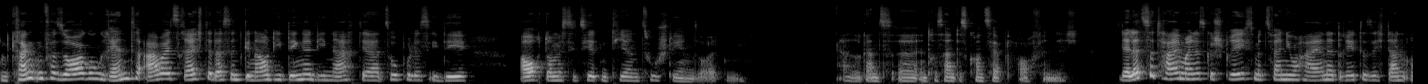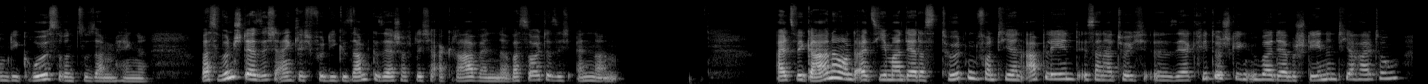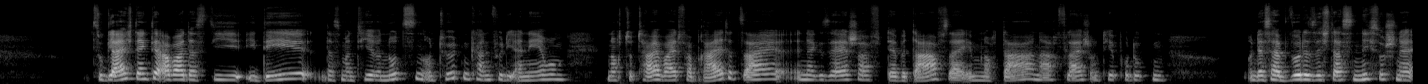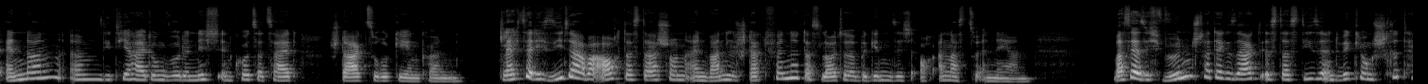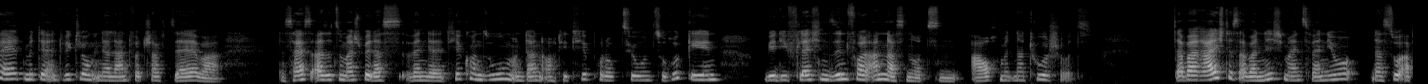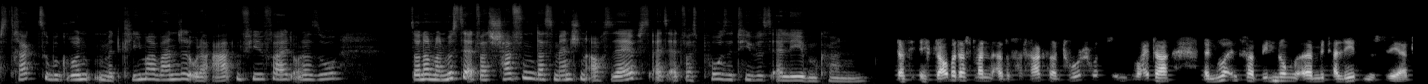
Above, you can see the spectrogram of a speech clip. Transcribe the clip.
und Krankenversorgung, Rente, Arbeitsrechte, das sind genau die Dinge, die nach der Zoopolis-Idee auch domestizierten Tieren zustehen sollten. Also ganz äh, interessantes Konzept auch, finde ich. Der letzte Teil meines Gesprächs mit Sven Joheine drehte sich dann um die größeren Zusammenhänge. Was wünscht er sich eigentlich für die gesamtgesellschaftliche Agrarwende? Was sollte sich ändern? Als Veganer und als jemand, der das Töten von Tieren ablehnt, ist er natürlich äh, sehr kritisch gegenüber der bestehenden Tierhaltung Zugleich denkt er aber, dass die Idee, dass man Tiere nutzen und töten kann für die Ernährung, noch total weit verbreitet sei in der Gesellschaft. Der Bedarf sei eben noch da nach Fleisch- und Tierprodukten. Und deshalb würde sich das nicht so schnell ändern. Ähm, die Tierhaltung würde nicht in kurzer Zeit stark zurückgehen können. Gleichzeitig sieht er aber auch, dass da schon ein Wandel stattfindet, dass Leute beginnen, sich auch anders zu ernähren. Was er sich wünscht, hat er gesagt, ist, dass diese Entwicklung Schritt hält mit der Entwicklung in der Landwirtschaft selber. Das heißt also zum Beispiel, dass wenn der Tierkonsum und dann auch die Tierproduktion zurückgehen, wir die Flächen sinnvoll anders nutzen, auch mit Naturschutz. Dabei reicht es aber nicht, mein Svenjo, das so abstrakt zu begründen mit Klimawandel oder Artenvielfalt oder so, sondern man müsste etwas schaffen, das Menschen auch selbst als etwas Positives erleben können. Das, ich glaube, dass man also Vertrags Naturschutz und so weiter äh, nur in Verbindung äh, mit Erlebniswert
